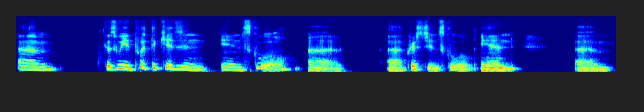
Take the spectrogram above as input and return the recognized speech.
because um, we had put the kids in in school, uh, uh, Christian school, and um,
